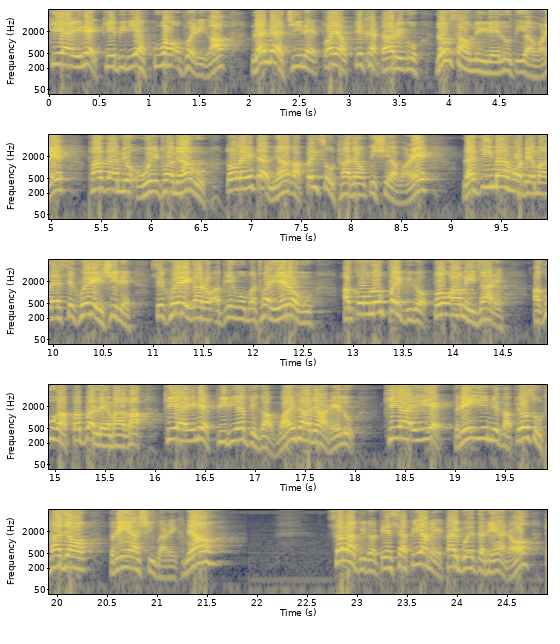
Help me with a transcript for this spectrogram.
KIA နဲ့ KPDF ပူးပေါင်းအဖွဲ့တွေကလက်နက်ကြီးနဲ့တွားရောက်ပစ်ခတ်တာတွေကိုလှုံ့ဆော်နေတယ်လို့သိရပါတယ်ဖားကန်မြို့အဝင်ထွက်များကိုတော်လိုင်းတပ်များကပိတ်ဆို့ထားကြောင်းသိရှိရပါတယ်လက်ကီမန်ဟိုတယ်မှာလည်းစစ်ခွေးတွေရှိတယ်စစ်ခွေးတွေကတော့အပြင်ကိုမထွက်ရဲတော့ဘူးအကုန်လုံးပိတ်ပြီးတော့ပုံအောင်နေကြတယ်အခုကပတ်ပတ်လည်မှာက KIA နဲ့ PDF တွေကဝိုင်းထားကြတယ်လို့ KIA ရဲ့သတင်းရင်းမြစ်ကပြောဆိုထားကြောင်းသတင်းရရှိပါတယ်ခင်ဗျာဆက်လက်ပြီးတော့တင်ဆက်ပေးရမယ့်တိုက်ပွဲသတင်းကတော့တ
